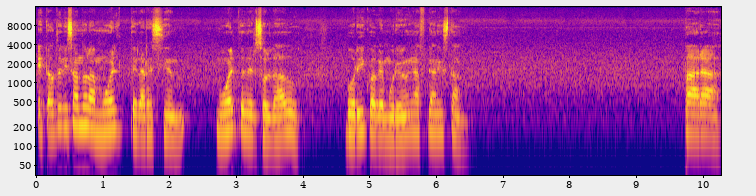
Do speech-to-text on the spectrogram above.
Está utilizando la muerte, la recién muerte del soldado boricua que murió en Afganistán para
